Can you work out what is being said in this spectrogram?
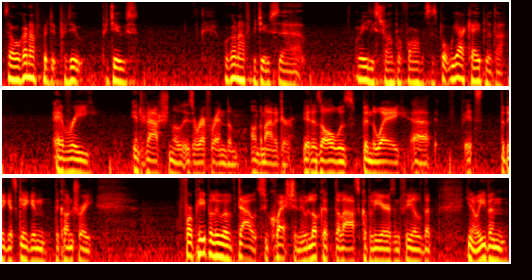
So we're going to have to produ- produce, we're going to have to produce uh, really strong performances, but we are capable of that. Every international is a referendum on the manager. It has always been the way. Uh, it's the biggest gig in the country. For people who have doubts, who question, who look at the last couple of years and feel that, you know, even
